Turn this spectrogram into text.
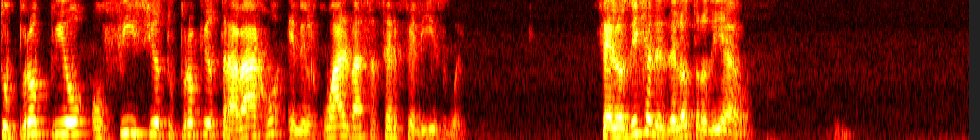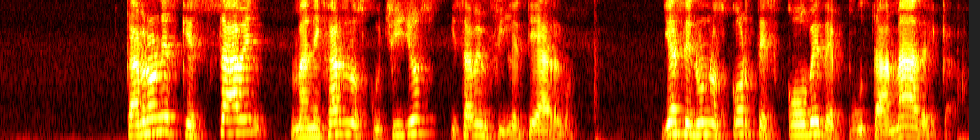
tu propio oficio, tu propio trabajo en el cual vas a ser feliz, güey. Se los dije desde el otro día, güey. Cabrones que saben manejar los cuchillos y saben filetear, güey. Y hacen unos cortes Kobe de puta madre, cabrón.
